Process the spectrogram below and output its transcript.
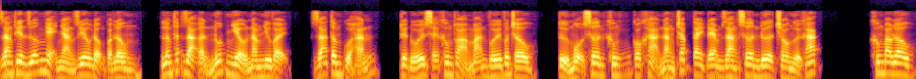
giang thiên dưỡng nhẹ nhàng diêu động quạt lông, lâm thất dạ ẩn nút nhiều năm như vậy gia tâm của hắn tuyệt đối sẽ không thỏa mãn với vân châu, tử mộ sơn không có khả năng chắp tay đem giang sơn đưa cho người khác. Không bao lâu,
